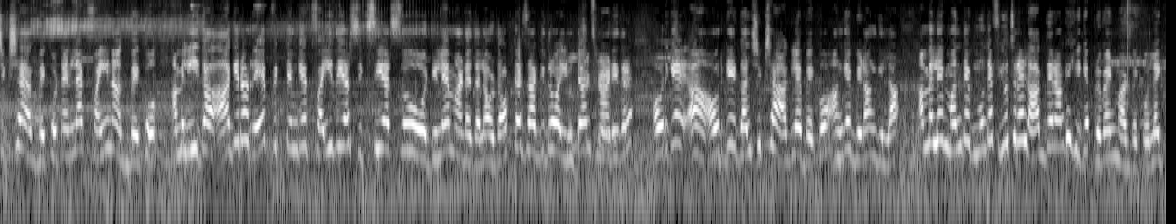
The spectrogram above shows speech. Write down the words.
ಶಿಕ್ಷೆ ಆಗಬೇಕು ಟೆನ್ ಲ್ಯಾಕ್ ಫೈನ್ ಆಗಬೇಕು. ಆಮೇಲೆ ಈಗ ಆಗಿರೋ ರೇಪ್ ವಿಕ್ಟಿಮ್ಗೆ five years six years delay ಮಾಡೋದಲ್ಲ. ಅವ್ರು ಡಾಕ್ಟರ್ಸ್ ಆಗಿದ್ರು ಇಂಟರ್ನ್ಸ್ ಮಾಡಿದರೆ ಅವ್ರಿಗೆ ಅವ್ರಿಗೆ ಗಲ್ ಶಿಕ್ಷೆ ಆಗಲೇಬೇಕು. ಹಂಗೆ ಬಿಡೋಂಗಿಲ್ಲ. ಆಮೇಲೆ ಮುಂದೆ ಮುಂದೆ ಫ್ಯೂಚರಲ್ಲಿ ಆಗದೆ ಇರೋಂಗೆ ಹೀಗೆ ಪ್ರಿವೆಂಟ್ ಮಾಡಬೇಕು. ಲೈಕ್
